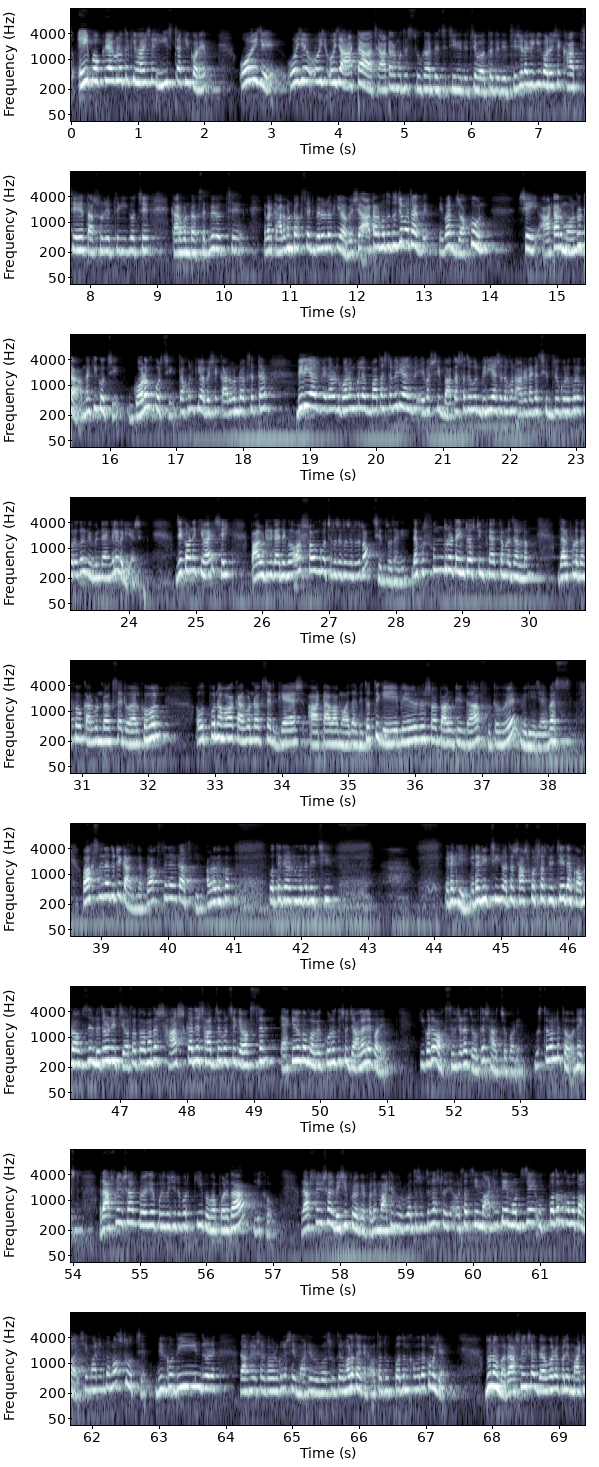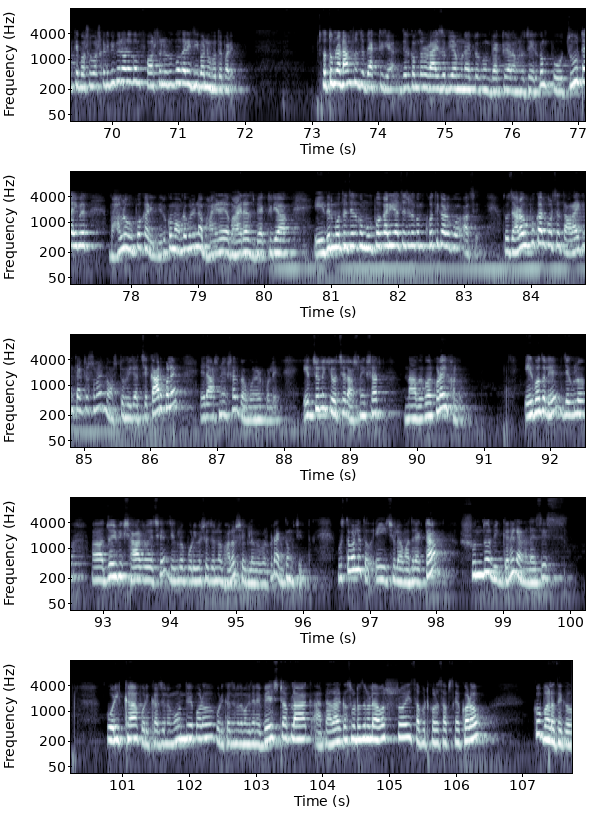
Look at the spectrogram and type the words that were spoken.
তো এই প্রক্রিয়াগুলোতে কী হয়, সেই ইস্টটা কী করে? ওই যে ওই যে, ওই ওই যে আটা আছে, আটার মধ্যে সুগার দিচ্ছে, চিনি দিচ্ছে বা অত্যাদি দিচ্ছে, সেটাকে কী করে? সে খাচ্ছে, তার শরীর থেকে কী করছে? কার্বন ডাইঅক্সাইড বেরোচ্ছে। এবার কার্বন ডাইঅক্সাইড বেরোলে কী হবে? সে আটার মধ্যে তো জমে থাকবে। এবার যখন সেই আটার মণ্ডটা আমরা কী করছি? গরম করছি। তখন কী হবে? সেই কার্বন ডাইঅক্সাইডটা বেরিয়ে আসবে। কারণ গরম করলে বাতাসটা বেরিয়ে আসবে। এবার সেই বাতাসটা যখন বেরিয়ে আসে, তখন আটাটাকে ছিদ্র করে করে করে করে বিভিন্ন অ্যাঙ্গেলে বেরিয়ে আসে। যে কারণে কী হয়? সেই পাউরুটির গায়ে দেখবে অসংখ্য ছোটো ছোটো ছোটো ছোটো ছিদ্র থাকে। দেখো সুন্দর একটা ইন্টারেস্টিং ফ্যাক্ট আমরা জানলাম। যার ফলে দেখো কার্বন ডাইঅক্সাইড ও অ্যালকোহল উৎপন্ন হওয়া কার্বন ডাইঅক্সাইড গ্যাস, আটা বা ময়দার ভেতর থেকে বেরোনোর সময় পাউরুটির গা ফুটো হয়ে বেরিয়ে যায়। ব্যাস। অক্সিজেনের দুটি কাজ দেখো। অক্সিজেনের কাজ কি? আমরা দেখো প্রত্যেকটার মধ্যে নিচ্ছি। এটা কি? এটা নিচ্ছি, অর্থাৎ শ্বাস প্রশ্বাস নিচ্ছি দেখো, আমরা অক্সিজেন ভেতরে নিচ্ছি, অর্থাৎ আমাদের শ্বাস কাজে সাহায্য করছে কি? অক্সিজেন একই রকমভাবে কোনো কিছু জ্বালালে পারে। কী করে? অক্সিজেন সেটা জ্বলতে সাহায্য করে। বুঝতে পারলে তো? নেক্সট রাসায়নিক সার প্রয়োগে পরিবেশের উপর কী প্রভাব পড়ে তা লিখো। রাসায়নিক সার বেশি প্রয়োগের ফলে মাটির উর্বরতা শক্তি নষ্ট হয়ে যায়। অর্থাৎ সেই মাটিতে মধ্যে যে উৎপাদন ক্ষমতা হয়, সেই মাটিটা নষ্ট হচ্ছে। দীর্ঘদিন ধরে রাসায়নিক সার ব্যবহার করলে সেই মাটির উর্বর শক্তি ভালো থাকে না, অর্থাৎ উৎপাদন ক্ষমতা কমে যায়। দু নম্বর, রাসায়নিক সার ব্যবহারের ফলে মাটিতে বসবাসকারী বিভিন্ন রকম ফসলের উপকারী জীবাণু হতে পারে। তো তোমরা নাম শুনছো ব্যাকটেরিয়া, যেরকম ধরো রাইজোবিয়াম মনে একরকম ব্যাকটেরিয়া নাম শুনছো, এরকম প্রচুর টাইপের ভালো উপকারী, যেরকম আমরা বলি না ভাইরাস ভাইরাস, ব্যাকটেরিয়া, এদের মধ্যে যেরকম উপকারী আছে সেরকম ক্ষতিকারকও আছে। তো যারা উপকার করছে তারাই কিন্তু একটা সময় নষ্ট হয়ে যাচ্ছে। কার ফলে? এই রাসায়নিক সার ব্যবহারের ফলে। এর জন্য কী হচ্ছে? রাসায়নিক সার না ব্যবহার করাই ভালো। এর বদলে যেগুলো জৈবিক সার রয়েছে, যেগুলো পরিবেশের জন্য ভালো, সেগুলো ব্যবহার করা একদম উচিত। বুঝতে পারলে তো? এই ছিল আমাদের একটা সুন্দর বিজ্ঞানের অ্যানালাইসিস পরীক্ষা, পরীক্ষার জন্য মন দিয়ে পড়ো, পরীক্ষার জন্য তোমাকে জানি বেস্ট অফ লাক আর দাদার কাছে জন্য অবশ্যই সাপোর্ট করো সাবস্ক্রাইব করো। খুব ভালো থেকো।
